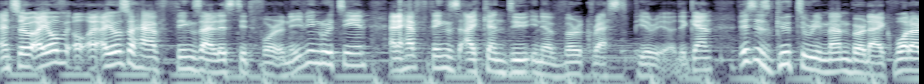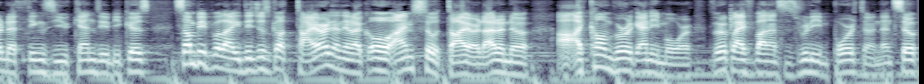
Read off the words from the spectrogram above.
and so I, I also have things I listed for an evening routine, and I have things I can do in a work rest period. Again, this is good to remember, like, what are the things you can do, because some people, like, they just got tired, and they're like, oh, I'm so tired, I don't know, I can't work anymore. Work-life balance is really important, and so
